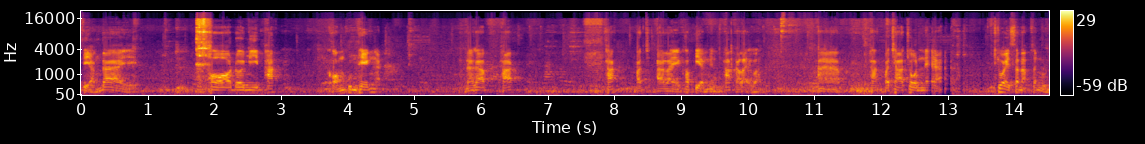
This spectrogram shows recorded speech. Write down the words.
เสียงได้ พอโดยมีพักของคุณเท้งอะนะครับพักพักอะไรเขาเปลี่ยนเป็นพักอะไรวะอ่าพักประชาชนเนี่ยช่วยสนับสนุน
